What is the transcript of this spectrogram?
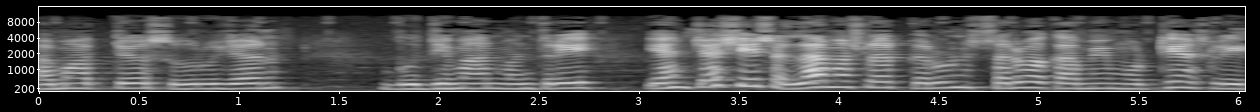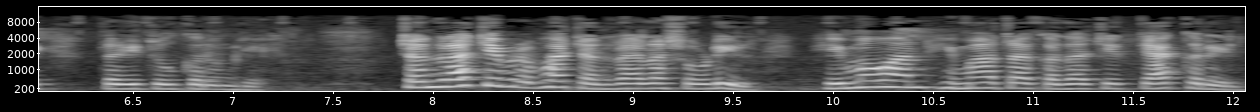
अमात्य सुरुजन बुद्धिमान मंत्री यांच्याशी सल्लामसलत करून सर्व कामे मोठी असली तरी तू करून घे. चंद्राची प्रभा चंद्राला सोडील. हिमवान हिमाचा कदाचित त्याग करेल.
